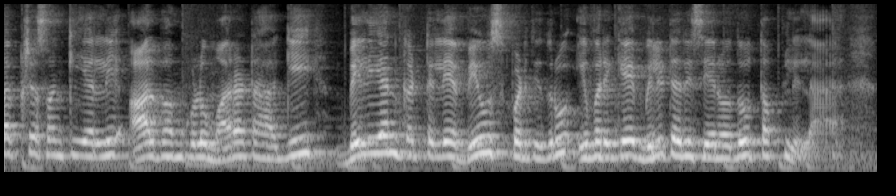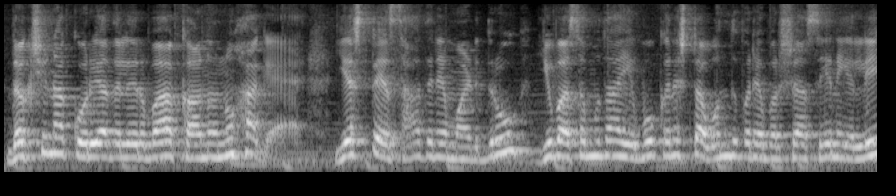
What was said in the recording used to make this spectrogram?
ಲಕ್ಷ ಸಂಖ್ಯೆಯಲ್ಲಿ ಆಲ್ಬಮ್ಗಳು ಮಾರಾಟ ಆಗಿ ಬಿಲಿಯನ್ ಕಟ್ಟಲೆ ವ್ಯೂಸ್ ಪಡೆದಿದ್ರು ಇವರಿಗೆ ಮಿಲಿಟರಿ ಸೇರೋದು ತಪ್ಪಲಿಲ್ಲ ದಕ್ಷಿಣ ಕೊರಿಯಾದಲ್ಲಿರುವ ಕಾನೂನು ಹಾಗೆ. ಎಷ್ಟೇ ಸಾಧನೆ ಮಾಡಿದರೂ ಯುವ ಸಮುದಾಯವು ಕನಿಷ್ಠ ಒಂದೂವರೆ ವರ್ಷ ಸೇನೆಯಲ್ಲಿ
